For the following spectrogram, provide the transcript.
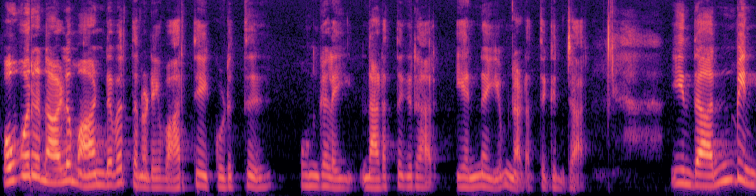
ஒவ்வொரு நாளும் ஆண்டவர் தன்னுடைய வார்த்தையை கொடுத்து உங்களை நடத்துகிறார் என்னையும் நடத்துகின்றார். இந்த அன்பின்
